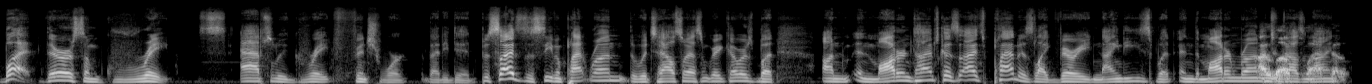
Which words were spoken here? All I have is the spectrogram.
but there are some great absolutely great Finch work that he did. Besides the Stephen Platt run, the- which also has some great covers, but on in modern times, because Platt is like very '90s, but in the modern run, I 2009. Platt, though.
